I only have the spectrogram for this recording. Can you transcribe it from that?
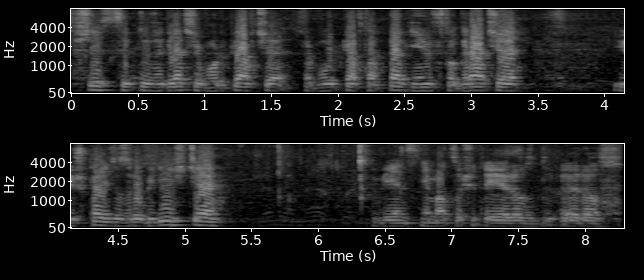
Wszyscy, którzy gracie w Warcrafcie, w Warcrafta pewnie już to gracie. Już pewnie to zrobiliście. Więc nie ma co się tutaj roz, roz,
